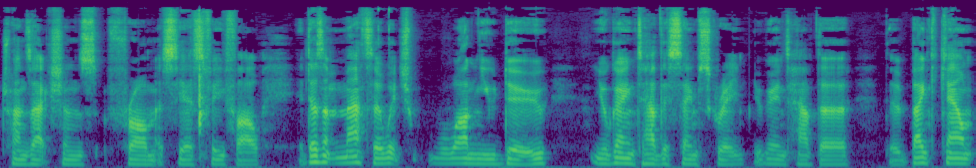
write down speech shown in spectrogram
transactions from a CSV file. It doesn't matter which one you do, you're going to have this same screen. You're going to have the, the bank account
